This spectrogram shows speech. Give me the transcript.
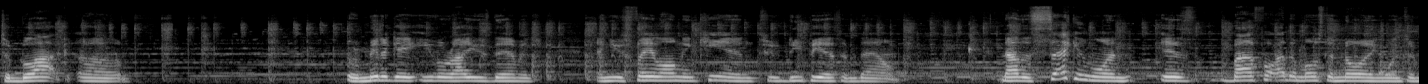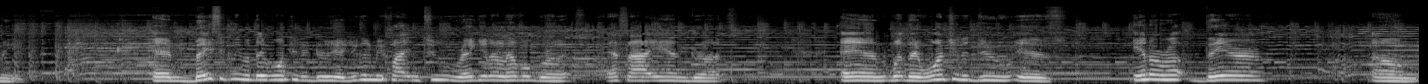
to block uh, or mitigate Evil Ryu's damage and use Fei Long and Ken to DPS him down. Now the second one is by far the most annoying one to me. And basically what they want you to do here, you're going to be fighting two regular level grunts, S-I-N grunts, and what they want you to do is interrupt their um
